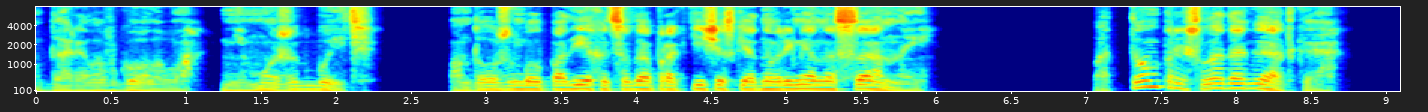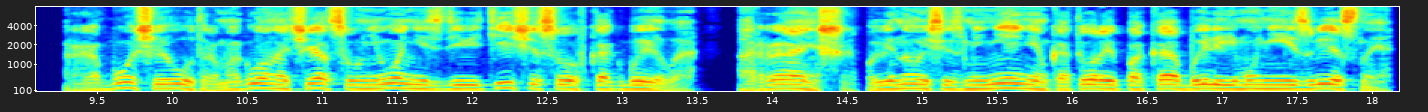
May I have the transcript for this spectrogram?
Ударило в голову. «Не может быть!» Он должен был подъехать сюда практически одновременно с Анной. Потом пришла догадка. Рабочее утро могло начаться у него не с девяти часов, как было, а раньше, повинуясь изменениям, которые пока были ему неизвестны,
